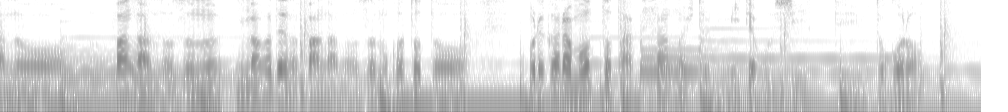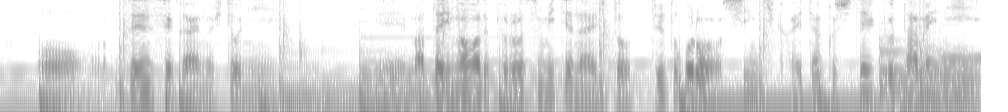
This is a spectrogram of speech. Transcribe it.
あのファンが望む今までのファンが望むこととこれからもっとたくさんの人に見てほしいっていうところ全世界の人に、えー、また今までプロレス見てない人っていうところを新規開拓していくために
